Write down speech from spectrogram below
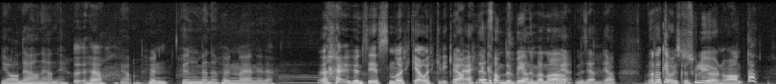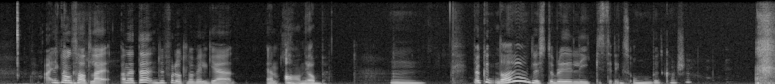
Ja, det er han enig i. Ja, Ja. hun, Hun, mener jeg. hun er enig i det. Hun sier 'snork, jeg orker ikke mer'. er Kan du begynne med noe annet? Men, Men jeg ok, Hvis du skulle gjøre noe annet, da? Hvis noen sa til deg 'Anette, du får lov til å velge en annen jobb'. Mm. Da, da har jeg lyst til å bli likestillingsombud, kanskje.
